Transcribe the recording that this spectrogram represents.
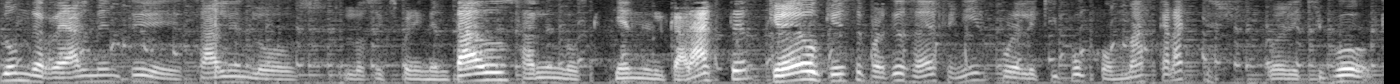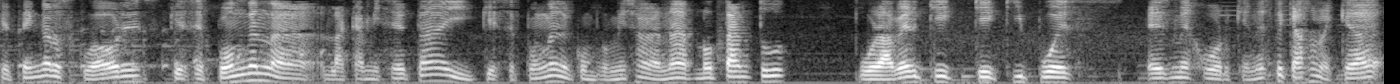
donde realmente salen los, los experimentados, salen los que tienen el carácter. Creo que este partido se va a definir por el equipo con más carácter, por el equipo que tenga los jugadores que se pongan la, la camiseta y que se pongan el compromiso a ganar, no tanto por a ver qué, qué equipo es, es mejor, que en este caso me queda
